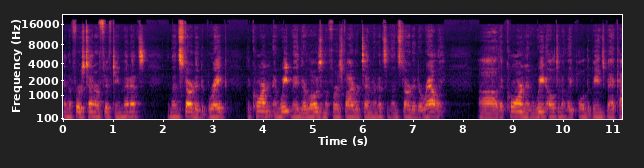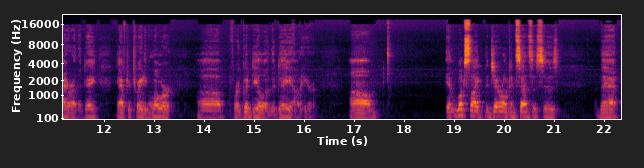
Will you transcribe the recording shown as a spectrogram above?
in the first 10 or 15 minutes and then started to break. The corn and wheat made their lows in the first five or 10 minutes and then started to rally. Uh, the corn and wheat ultimately pulled the beans back higher on the day after trading lower uh, for a good deal of the day out here. Um, it looks like the general consensus is that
